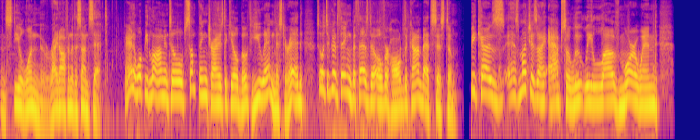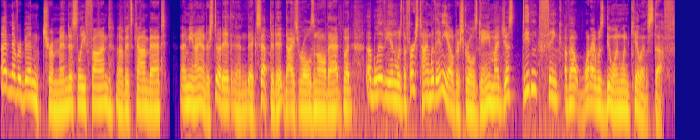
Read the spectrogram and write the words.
and steal one right off into the sunset. And it won't be long until something tries to kill both you and Mr. Ed, so it's a good thing Bethesda overhauled the combat system. Because, as much as I absolutely love Morrowind, I've never been tremendously fond of its combat. I mean, I understood it and accepted it, dice rolls and all that, but Oblivion was the first time with any Elder Scrolls game I just didn't think about what I was doing when killing stuff.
